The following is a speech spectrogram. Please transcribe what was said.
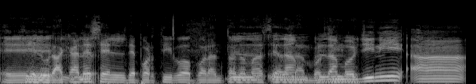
Eh, el Huracán la- es el deportivo por antonomasia Lam- Lamborghini. Lamborghini ha,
